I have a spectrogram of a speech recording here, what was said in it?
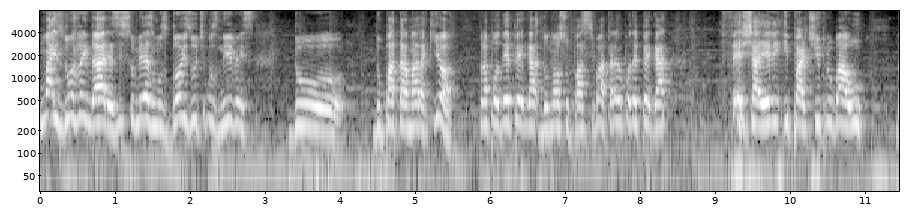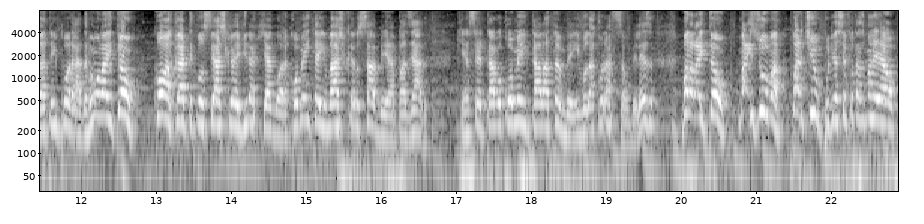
mais duas lendárias. Isso mesmo, os dois últimos níveis do, do patamar aqui, ó. Pra poder pegar, do nosso passe de batalha, pra poder pegar, fechar ele e partir pro baú da temporada. Vamos lá então, qual a carta que você acha que vai vir aqui agora? Comenta aí embaixo que eu quero saber, rapaziada. Quem acertar, vou comentar lá também. E vou dar coração, beleza? Bora lá então! Mais uma! Partiu! Podia ser fantasma real.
